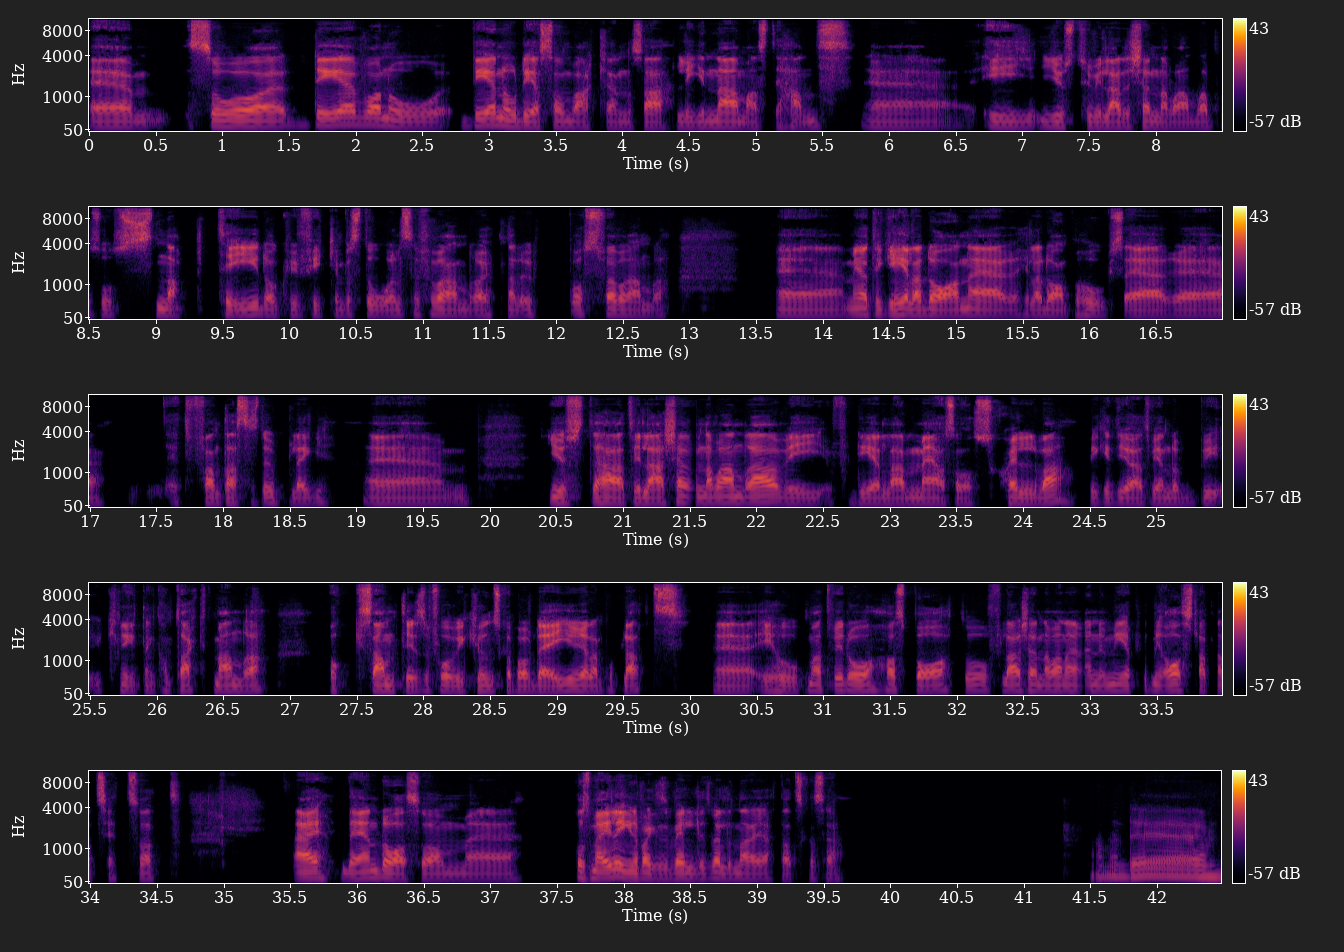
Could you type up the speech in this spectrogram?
Ehm, så det var nog, det är nog det som verkligen så här, ligger närmast till hands eh, i just hur vi lärde känna varandra på så snabb tid och vi fick en förståelse för varandra och öppnade upp oss för varandra. Eh, men jag tycker hela dagen, är, hela dagen på Hooks är eh, ett fantastiskt upplägg. Eh, just det här att vi lär känna varandra, vi får dela med oss av oss själva, vilket gör att vi ändå knyter en kontakt med andra. Och samtidigt så får vi kunskap av dig redan på plats, eh, ihop med att vi då har spat och får lära känna varandra ännu mer på ett mer avslappnat sätt. Så att, nej, det är en dag som eh, hos mig ligger faktiskt väldigt, väldigt nära hjärtat, ska jag säga. Ja, men det,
